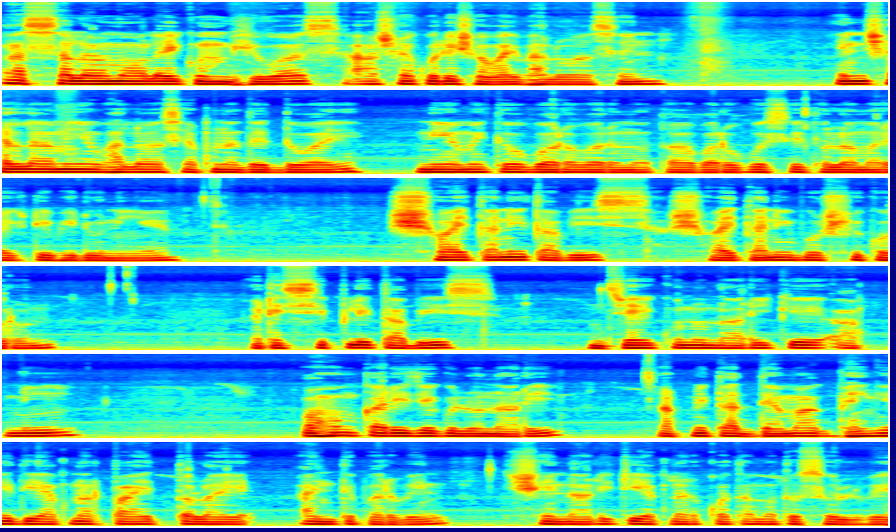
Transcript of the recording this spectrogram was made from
আসসালামু আলাইকুম ভিউয়ার্স, আশা করি সবাই ভালো আছেন। ইনশাল্লাহ আমিও ভালো আছি আপনাদের দোয়ায়। নিয়মিত বরাবরের মতো আবার উপস্থিত হলো আমার একটি ভিডিও নিয়ে। শয়তানি তাবিজ, শয়তানি বর্ষীকরণ। এটি সিপলি তাবিজ, যে কোনো নারীকে আপনি অহংকারী যেগুলো নারী, আপনি তার দেমাগ ভেঙে দিয়ে আপনার পায়ের তলায় আনতে পারবেন। সে নারীটি আপনার কথা মতো চলবে।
